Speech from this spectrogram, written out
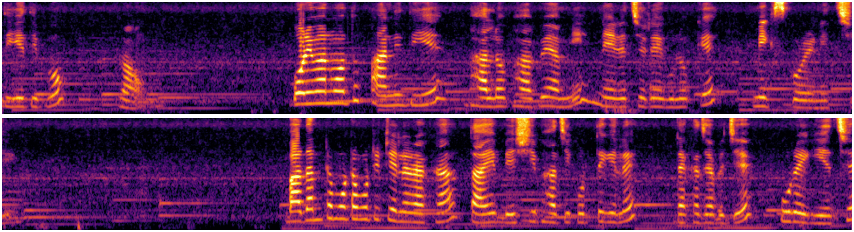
দিয়ে দিব রং। পরিমাণ মতো পানি দিয়ে ভালোভাবে আমি নেড়ে চেড়ে এগুলোকে মিক্স করে নিচ্ছি। বাদামটা মোটামুটি টেলে রাখা, তাই বেশি ভাজি করতে গেলে দেখা যাবে যে পুড়ে গিয়েছে,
